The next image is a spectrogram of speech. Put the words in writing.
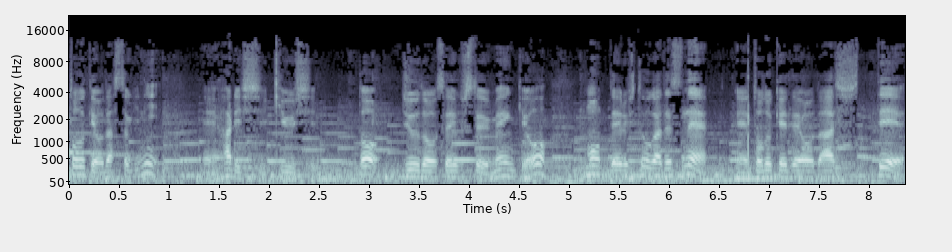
届けを出す時に、え針師灸師と柔道整復師という免許を持っている人がですね、え届け出を出して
